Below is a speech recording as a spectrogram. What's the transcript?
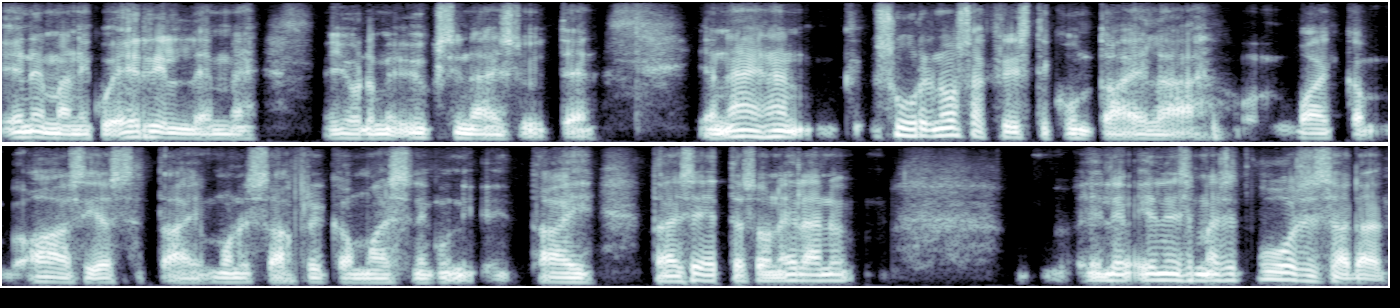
enemmän niin kuin erillemme, me joudumme yksinäisyyteen. Ja näinhän suurin osa kristikuntaa elää, vaikka Aasiassa tai monissa Afrikan maissa, niin kuin, tai, tai se, että se on elänyt ensimmäiset vuosisadat,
